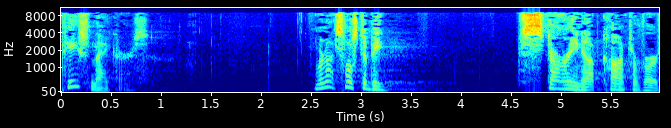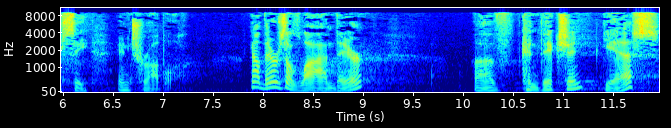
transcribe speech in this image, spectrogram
peacemakers. We're not supposed to be stirring up controversy and trouble. Now, there's a line there of conviction, yes.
